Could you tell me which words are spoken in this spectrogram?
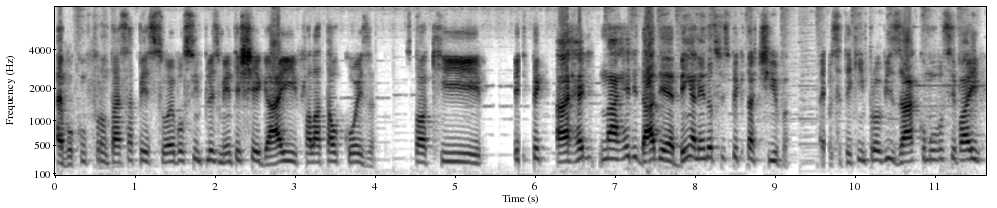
ah, eu vou confrontar essa pessoa, eu vou simplesmente chegar e falar tal coisa. Só que a, na realidade é bem além da sua expectativa. Aí você tem que improvisar como você vai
